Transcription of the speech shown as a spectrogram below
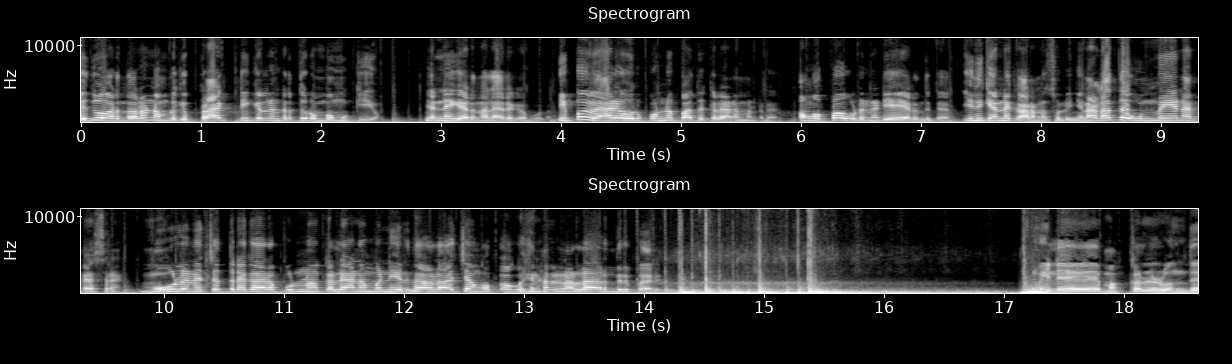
எதுவாக இருந்தாலும் நம்மளுக்கு ப்ராக்டிக்கல்ன்றது ரொம்ப முக்கியம். என்னைக்கு இருந்தாலும் இறக்க போகிறோம் இப்போ வேற ஒரு பொண்ணை பார்த்து கல்யாணம் பண்ணுறாரு அவங்க அப்பா உடனடியாக இறந்துட்டார். இதுக்கு என்ன காரணம் சொல்லுவீங்க நடந்த உண்மையே நான் பேசுகிறேன் மூல நட்சத்திரக்கார பொண்ணை கல்யாணம் பண்ணியிருந்தாலாச்சும் அவங்க அப்பா கொஞ்ச நாள் நல்லா இருந்திருப்பாரு. உண்மையிலே மக்கள் வந்து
